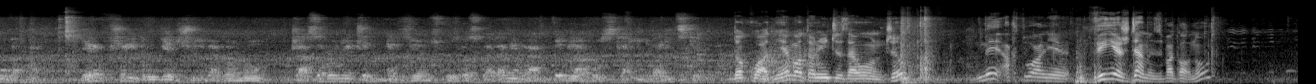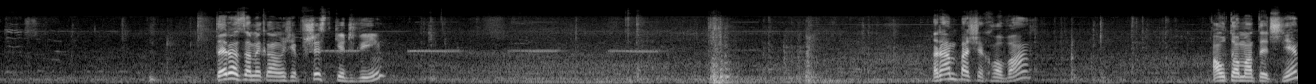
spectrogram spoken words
Uwaga! Pierwsze i drugie drzwi wagonu czasowo nieczynne w związku z rozkładaniem rampy dla wózka inwalidzkiego. Dokładnie, motorniczy załączył. My aktualnie wyjeżdżamy z wagonu. Teraz zamykają się wszystkie drzwi. Rampa się chowa automatycznie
